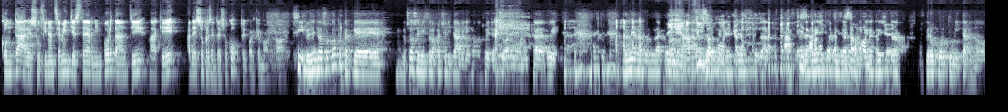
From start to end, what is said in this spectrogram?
contare su finanziamenti esterni importanti, ma che adesso presenta il suo conto in qualche modo. No? Sì, presenta il suo conto perché non so se hai visto la faccia di Davide quando tu hai detto armonica, lui non era proprio d'accordo, ma a fisarmonica. Esatto. Fisarmonica, una crescita per opportunità, no?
